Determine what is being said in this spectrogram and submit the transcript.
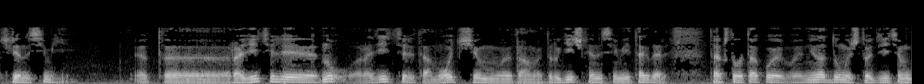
члены семьи это родители, ну, родители, там, отчим, там, и другие члены семьи и так далее. Так что вот такое, не надо думать, что детям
